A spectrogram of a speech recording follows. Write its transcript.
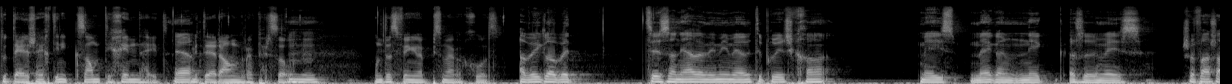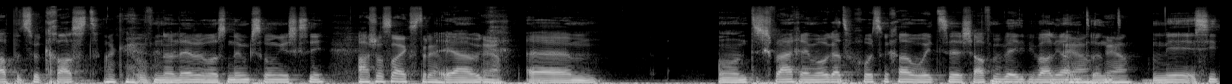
du teilst echt deine gesamte Kindheit Ja. mit der anderen Person. Mhm. Und das finde ich etwas mega Cooles. Aber ich glaube, zuerst hatte ich eben mit meinem älteren Bruder. Wir haben mega nicht, also wir haben schon fast ab und zu gehasst. Okay. Auf einem Level, was nicht mehr gesungen war. Ah, schon so extrem. Ja, wirklich. Ja. Ähm, und das Gespräch haben wir auch gerade vor kurzem gehabt, wo jetzt äh, arbeiten wir beide bei Valiant. Ja, und ja. Wir, seit,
